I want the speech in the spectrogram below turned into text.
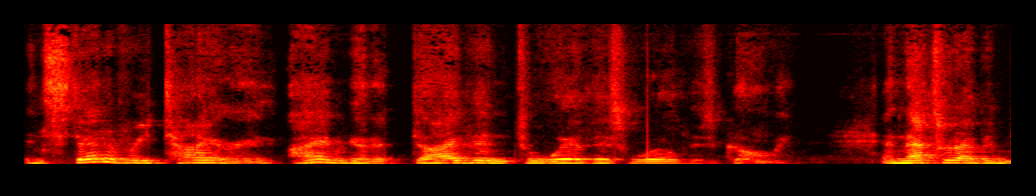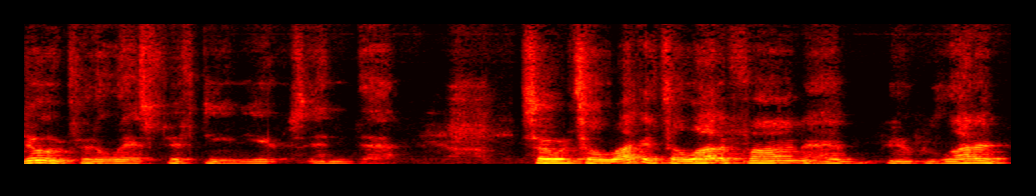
instead of retiring, I am going to dive into where this world is going. And that's what I've been doing for the last 15 years. And uh, so it's a lot, it's a lot of fun. I have you know, a lot of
